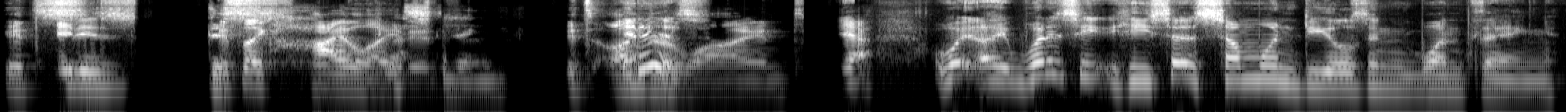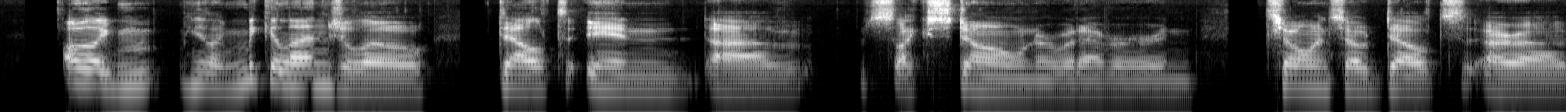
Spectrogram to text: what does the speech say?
It's It is it's like highlighted. It's It underlined. What like, what is he he says someone deals in one thing. Oh like M- he like Michelangelo dealt in uh like stone or whatever and so and so dealt or uh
